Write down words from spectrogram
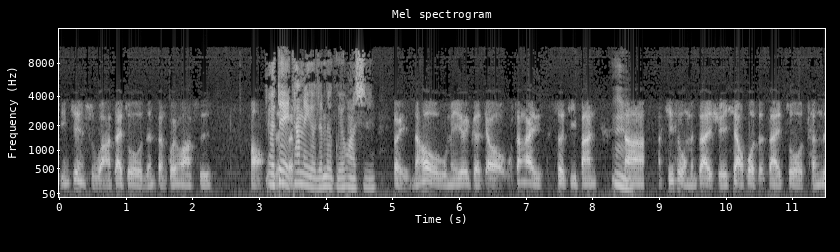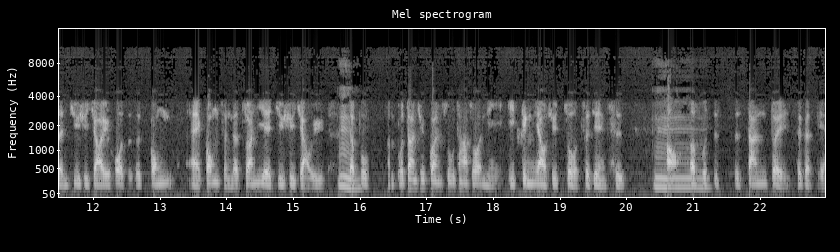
营建署啊，在做人本规划师，好，呃，对他们有人本规划师。对，然后我们也有一个叫无障碍设计班。嗯，那其实我们在学校或者在做成人继续教育，或者是工诶、哎、工程的专业继续教育的部分，嗯，不断去灌输他说你一定要去做这件事，嗯，好，而不是是单对这个点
